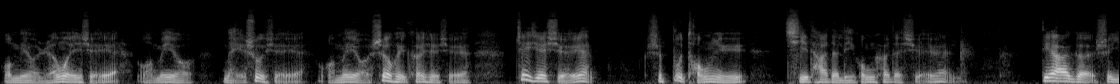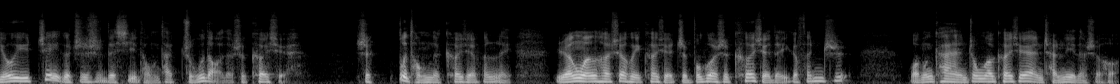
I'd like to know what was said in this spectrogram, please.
我们有人文学院，我们有美术学院，我们有社会科学学院，这些学院是不同于其他的理工科的学院的。第二个是由于这个知识的系统，它主导的是科学，是不同的科学分类，人文和社会科学只不过是科学的一个分支。我们看中国科学院成立的时候，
